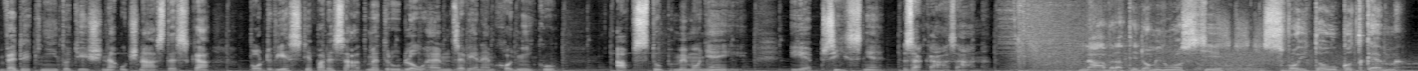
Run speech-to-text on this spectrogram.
Vede k ní totiž naučná stezka po 250 metrů dlouhém dřevěném chodníku a vstup mimo něj je přísně zakázán. Návraty do minulosti s Vojtou Kotkem.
